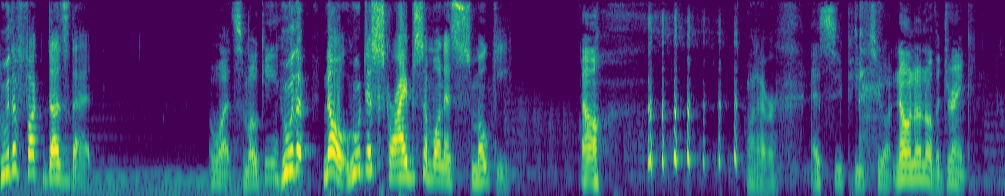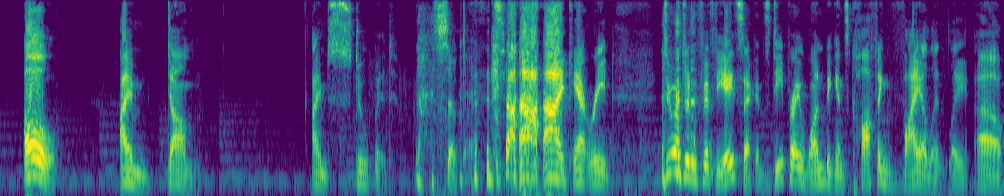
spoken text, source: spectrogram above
Who the fuck does that? What? Smoky? Who the. No, who describes someone as smoky? Oh. Whatever. SCP two. No, no, no. The drink. Oh! I'm dumb. I'm stupid. It's okay. I can't read. 258 seconds. Deprey 1 begins coughing violently. Oh,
